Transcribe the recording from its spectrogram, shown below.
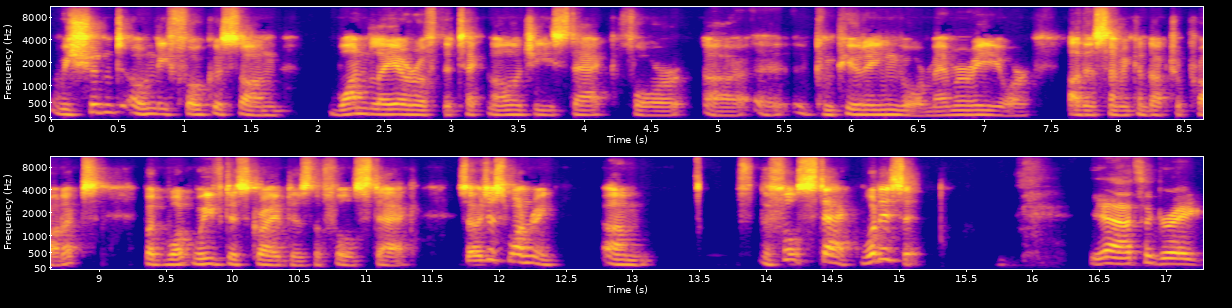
we shouldn't only focus on one layer of the technology stack for uh, uh, computing or memory or other semiconductor products, but what we've described as the full stack. So just wondering, um, the full stack, what is it? Yeah, that's a great,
